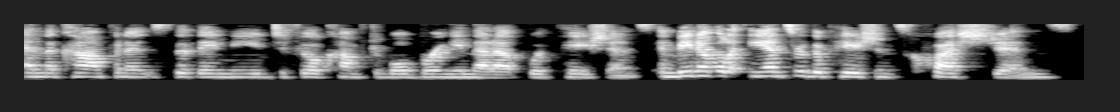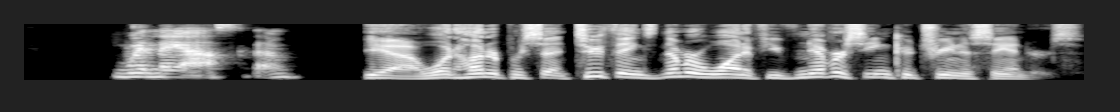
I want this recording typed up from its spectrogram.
and the confidence that they need to feel comfortable bringing that up with patients and being able to answer the patient's questions when they ask them. Yeah, 100%. Two things. Number one, if you've never seen Katrina Sanders,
